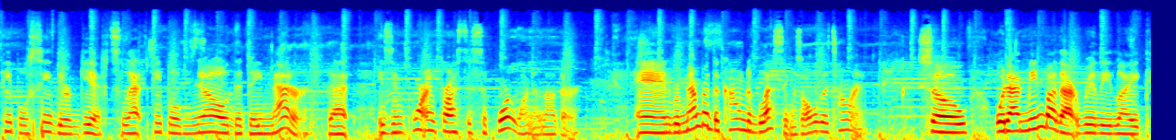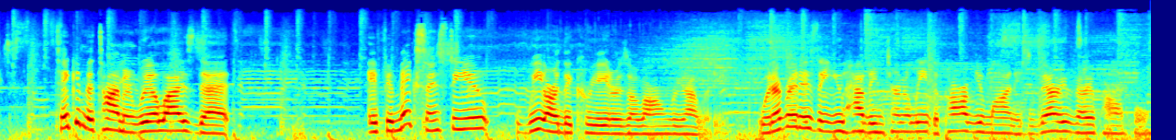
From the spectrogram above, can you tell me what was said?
people see their gifts, let people know that they matter, that it's important for us to support one another. And remember to count the blessings all the time. So, what I mean by that really, like taking the time and realize that if it makes sense to you, we are the creators of our own reality. Whatever it is that you have internally, the power of your mind is very, very powerful.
